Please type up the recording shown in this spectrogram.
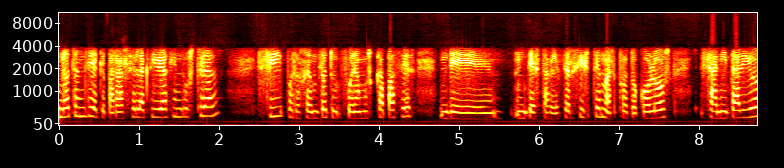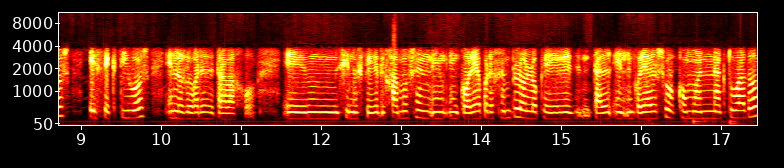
no tendría que pararse la actividad industrial si, por ejemplo, fuéramos capaces de, de, establecer sistemas, protocolos sanitarios efectivos en los lugares de trabajo. Em, si nos fijamos en, Corea, por ejemplo, lo que tal, en Corea del Sur, cómo han actuado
